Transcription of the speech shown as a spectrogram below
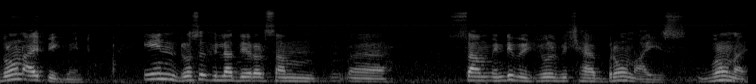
brown eye pigment. In Drosophila, there are some uh, some individuals which have brown eyes, brown eye,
